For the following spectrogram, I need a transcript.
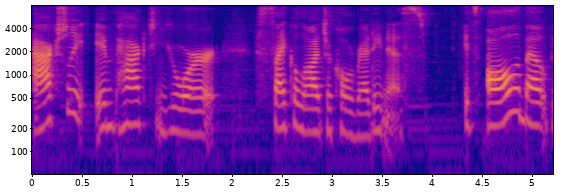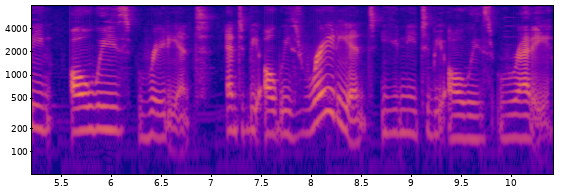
actually impact your psychological readiness. It's all about being always radiant. And to be always radiant, you need to be always ready.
